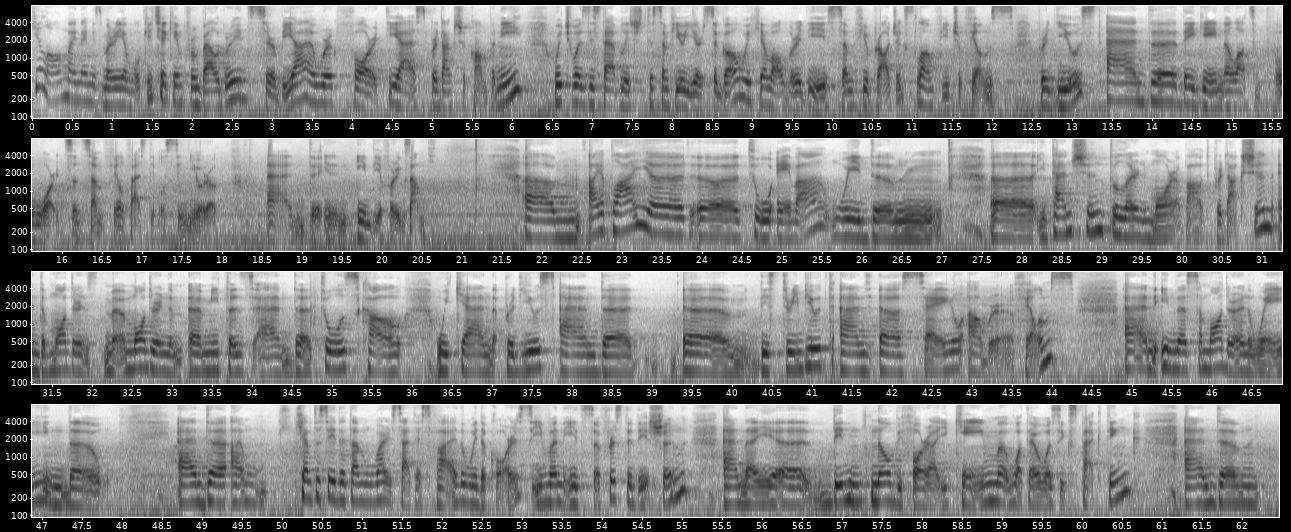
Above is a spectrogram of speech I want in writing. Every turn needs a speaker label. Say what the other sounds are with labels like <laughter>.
Speaker 1: Hello, my name is Marija Vukic. I came from Belgrade, Serbia. I work for TS Production Company, which was established some few years ago. We have already some few projects, long feature films produced, and uh, they gained lots of awards on some film festivals in Europe and in India, for example. Um, I apply uh, uh, to EWA with um, uh, intention to learn more about production and the modern modern uh, methods and uh, tools how we can produce and uh, um, distribute and uh, sell our films. And in a some modern way in the and uh, I have to say that I'm very satisfied with the course, even its uh, first edition, and I uh, didn't know before I came what I was expecting, and. Um,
